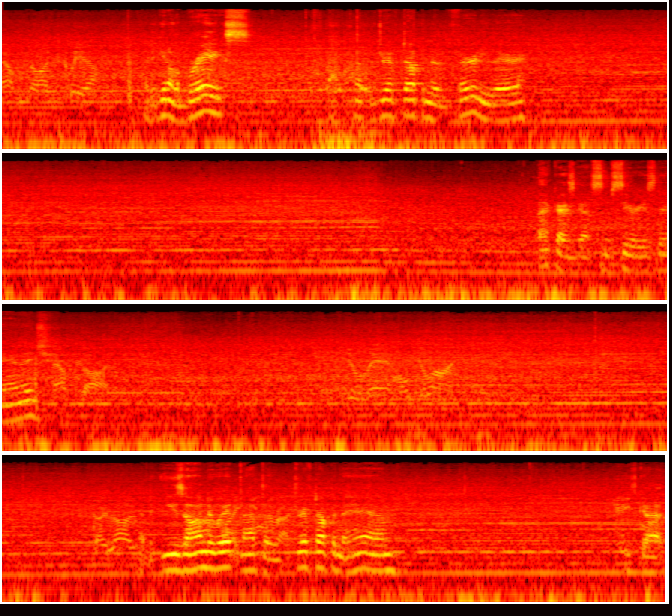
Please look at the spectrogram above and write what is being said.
Outside clear. Had to get on the brakes. Have to drift up into the 30 there. That guy's got some serious damage. Outside. Still there. Hold your line. Stay low. Had to ease onto it, not to drift up into him. He's got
